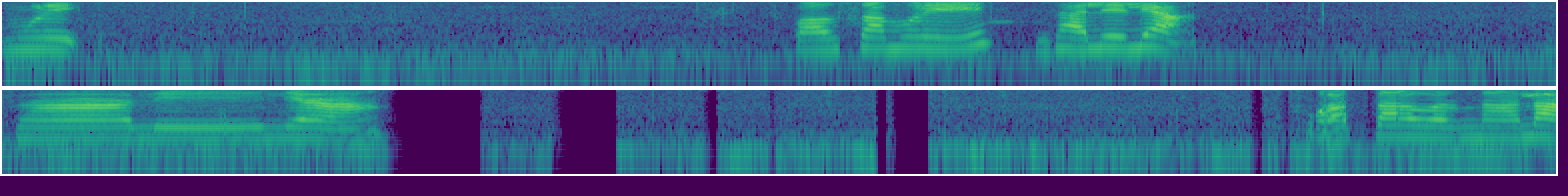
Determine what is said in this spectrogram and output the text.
मुळे पावसामुळे झालेल्या झालेल्या वातावरणाला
